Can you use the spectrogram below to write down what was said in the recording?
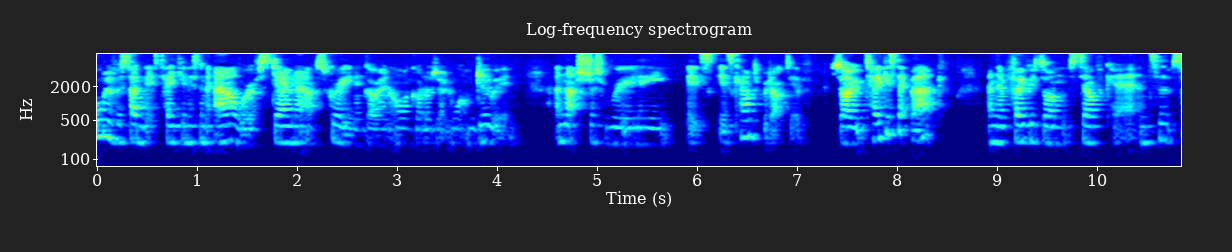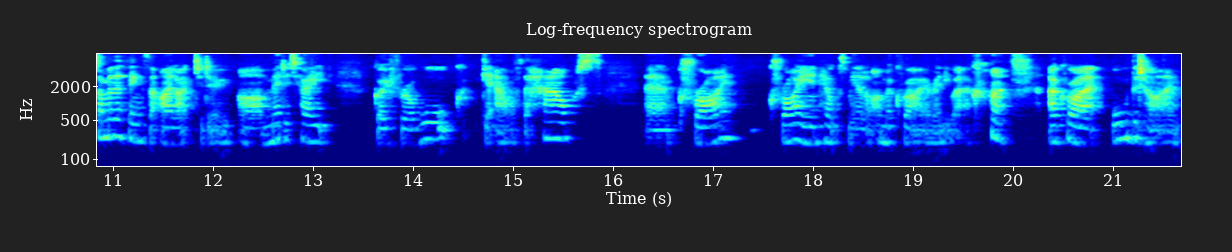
all of a sudden it's taking us an hour of staring at our screen and going oh my god i don't know what i'm doing. And that's just really it's it's counterproductive. So take a step back and then focus on self-care. And so some of the things that i like to do are meditate go for a walk get out of the house um, cry crying helps me a lot. I'm a crier anyway. I cry, I cry all the time,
